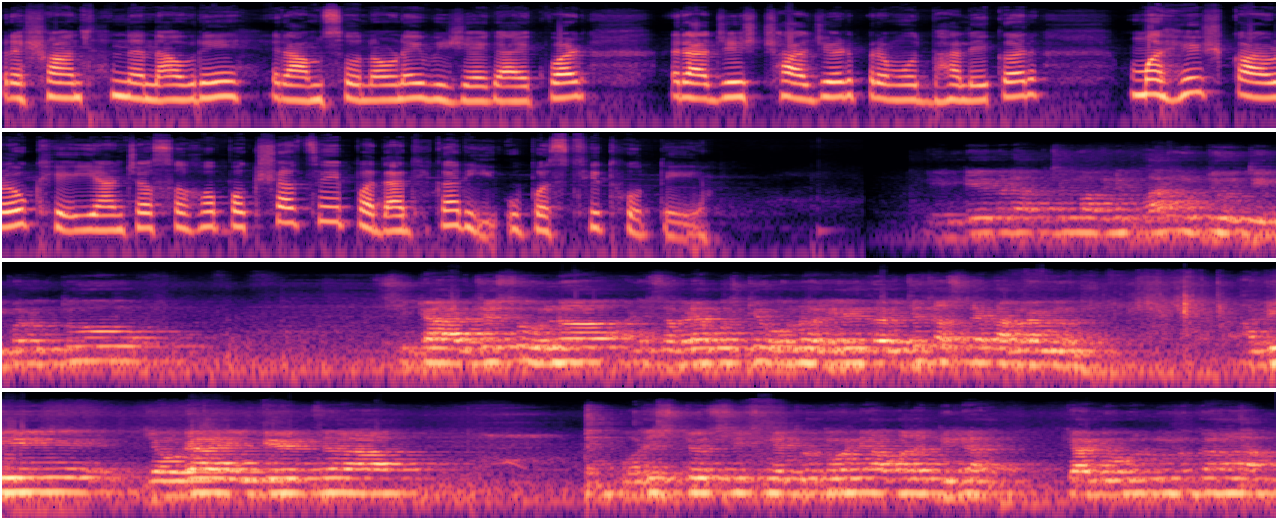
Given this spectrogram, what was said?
प्रशांत ननावरे राम सोनवणे विजय गायकवाड राजेश छाजेड प्रमोद भालेकर महेश काळोखे यांच्यासह पक्षाचे पदाधिकारी उपस्थित होते. एनडीएकडे आमची मागणी फार मोठी होती परंतु सीटा ॲडजस्ट होणं आणि सगळ्या गोष्टी होणं हे गरजेचं असल्या कारणानं आम्ही जेवढ्या एनडीएच्या वरिष्ठ शीर्ष नेतृत्वाने आम्हाला दिल्या त्या निवडणुका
